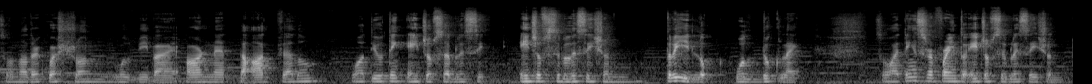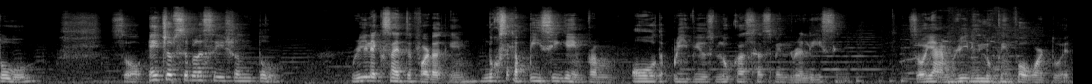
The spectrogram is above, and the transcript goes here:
So another question will be by Arnett the Odd Fellow. What do you think Age of Civilization Age of Civilization 3 look would look like? So I think it's referring to Age of Civilization 2. So Age of Civilization 2 Really excited for that game. Looks like a PC game from all the previews Lucas has been releasing. So yeah, I'm really looking forward to it.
